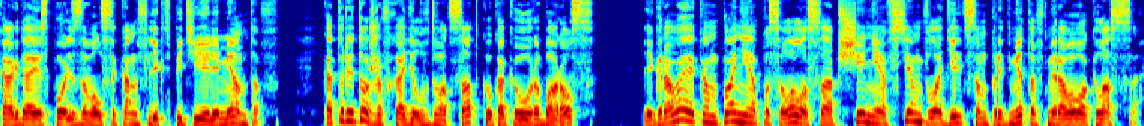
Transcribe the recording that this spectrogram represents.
Когда использовался конфликт пяти элементов, который тоже входил в двадцатку, как и Уроборос, игровая компания посылала сообщения всем владельцам предметов мирового класса.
